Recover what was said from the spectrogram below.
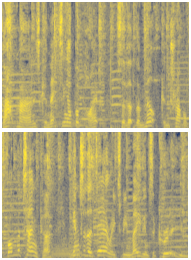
That man is connecting up a pipe so that the milk can travel from the tanker into the dairy to be made into cream.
